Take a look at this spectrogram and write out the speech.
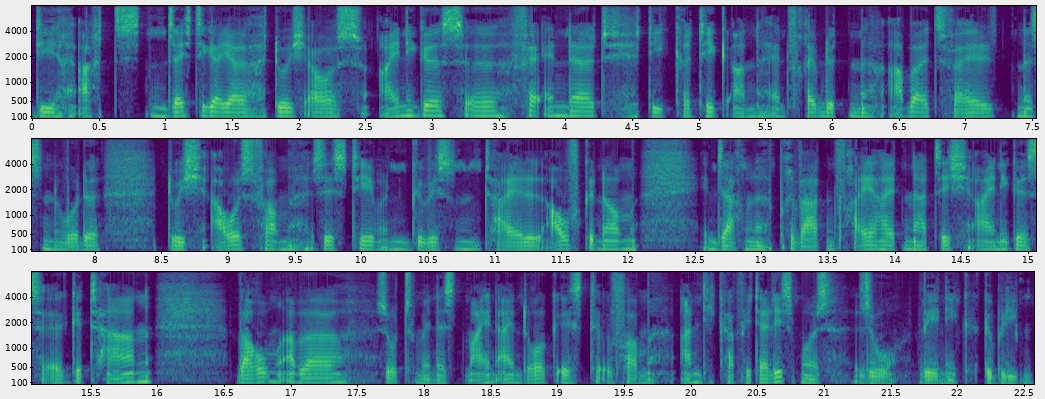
die 68er ja durchaus einiges äh, verändert. Die Kritik an entfremdeten Arbeitsverhältnissen wurde durchaus vom System in gewissen Teil aufgenommen. In Sachen privaten Freiheiten hat sich einiges äh, getan. Warum aber, so zumindest mein Eindruck ist, vom Antikapitalismus so wenig geblieben?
